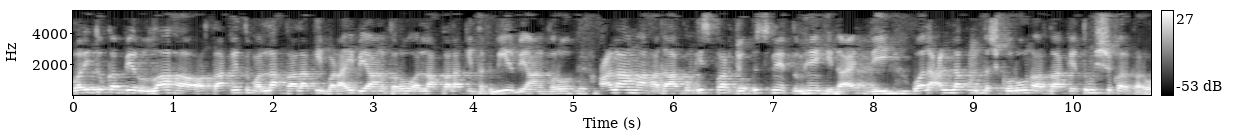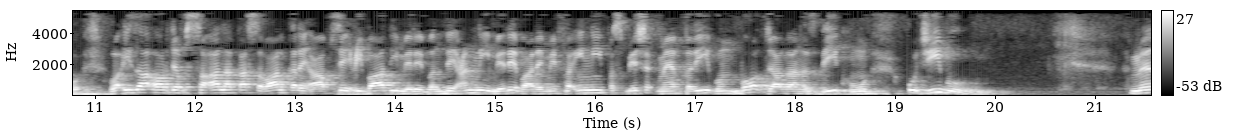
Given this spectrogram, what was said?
ولی تکبر اللہ اور تاکہ تم اللہ تعالیٰ کی بڑائی بیان کرو، اللہ تعالیٰ کی تکبیر بیان کرو۔ علامہ ہداکم اس پر جو اس نے تمہیں ہدایت دی۔ ولا اللہ تشکرون اور تاکہ تم شکر کرو۔ و ایزا اور جب سعالہ کا سوال کریں آپ سے عبادی میرے بندے انی میرے بارے میں فعنی پس بے شک میں قریب ہوں، بہت زیادہ نزدیک ہوں اجیبو میں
